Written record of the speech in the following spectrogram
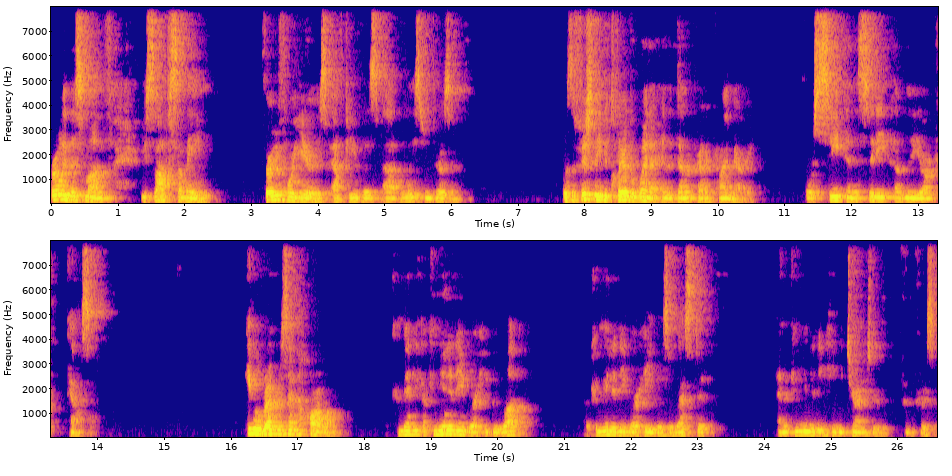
Early this month, Yusef Salim 34 years after he was uh, released from prison, was officially declared the winner in the Democratic primary for a seat in the City of New York Council. He will represent Harlem, a community where he grew up, a community where he was arrested, and a community he returned to from prison.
